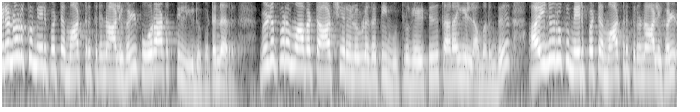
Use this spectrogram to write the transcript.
இருநூறுக்கும் மேற்பட்ட மாற்றுத்திறனாளிகள் போராட்டத்தில் ஈடுபட்டனர். விழுப்புரம் மாவட்ட ஆட்சியர் அலுவலகத்தை முற்றுகையிட்டு தரையில் அமர்ந்து ஐநூறுக்கும் மேற்பட்ட மாற்றுத்திறனாளிகள்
